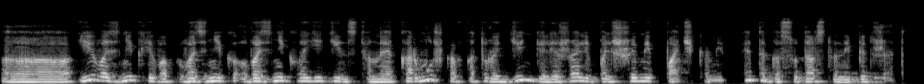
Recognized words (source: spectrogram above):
э, и возникли, возник, возникла единственная кормушка, в которой деньги лежали большими пачками. Это государственный бюджет.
